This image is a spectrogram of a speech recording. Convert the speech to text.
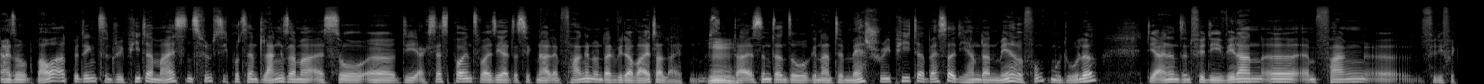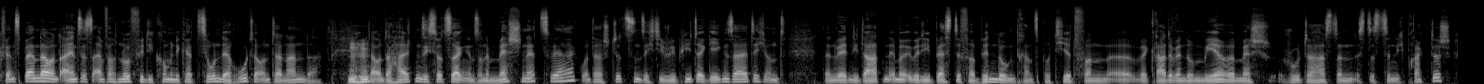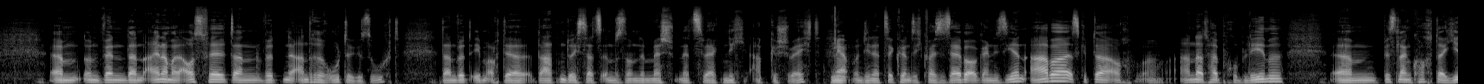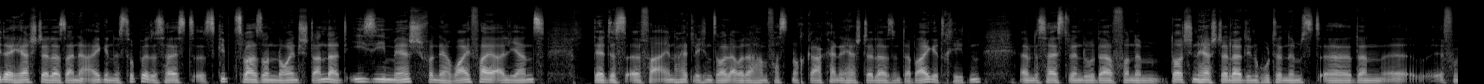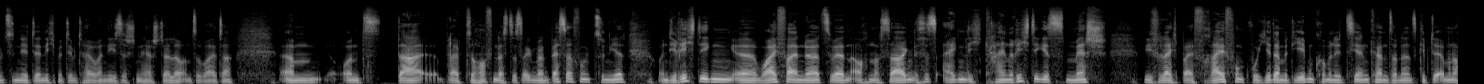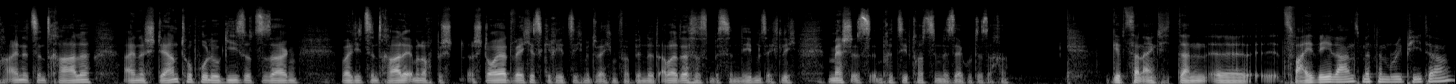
Also bauartbedingt sind Repeater meistens 50 Prozent langsamer als so äh, die Access Points, weil sie halt das Signal empfangen und dann wieder weiterleiten müssen. Mhm. Da sind dann sogenannte Mesh-Repeater besser. Die haben dann mehrere Funkmodule. Die einen sind für die WLAN-Empfang, äh, äh, für die Frequenzbänder und eins ist einfach nur für die Kommunikation der Router untereinander. Mhm. Da unterhalten sich sozusagen in so einem Mesh-Netzwerk, unterstützen sich die Repeater gegenseitig und dann werden die Daten immer über die beste Verbindung transportiert von, äh, gerade wenn du mehrere Mesh-Router hast, dann ist das ziemlich praktisch. Ähm, ähm, und wenn dann einer mal ausfällt, dann wird eine andere Route gesucht. Dann wird eben auch der Datendurchsatz in so einem Mesh-Netzwerk nicht abgeschwächt. Ja. Und die Netze können sich quasi selber organisieren. Aber es gibt da auch äh, anderthalb Probleme. Ähm, bislang kocht da jeder Hersteller seine eigene Suppe. Das heißt, es gibt zwar so einen neuen Standard Easy Mesh von der Wi-Fi Allianz, der das äh, vereinheitlichen soll, aber da haben fast noch gar keine Hersteller sind dabei getreten. Ähm, das heißt, wenn du da von einem deutschen Hersteller den Router nimmst, äh, dann äh, funktioniert der nicht mit dem taiwanesischen Hersteller und so weiter. Ähm, und da bleibt zu hoffen, dass das irgendwann besser funktioniert. Und die richtigen äh, Wi-Fi-Nerds werden auch noch sagen, es ist eigentlich kein richtiges Mesh wie vielleicht bei Freifunk, wo jeder mit jedem kommunizieren kann, sondern es gibt ja immer noch eine Zentrale, eine Sterntopologie sozusagen, weil die Zentrale immer noch steuert, welches Gerät sich mit welchem verbindet. Aber das ist ein bisschen nebensächlich. Mesh ist im Prinzip trotzdem eine sehr gute Sache. Gibt es dann eigentlich dann äh, zwei WLANs mit einem Repeater?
